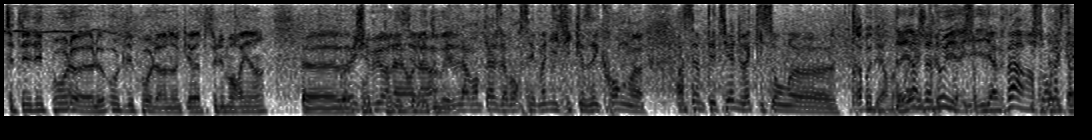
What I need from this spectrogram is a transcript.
C'était l'épaule, euh, le haut de l'épaule, hein, donc il n'y avait absolument rien. Euh, Oui, j'ai vu, l'avantage d'avoir ces magnifiques écrans euh, à Saint-Etienne là qui sont euh, Très moderne. D'ailleurs, Jeannot, il y a- y VAR hein, ils sont restés,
